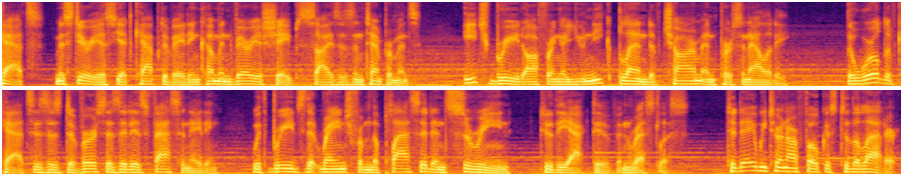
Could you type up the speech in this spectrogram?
Cats, mysterious yet captivating, come in various shapes, sizes, and temperaments, each breed offering a unique blend of charm and personality. The world of cats is as diverse as it is fascinating, with breeds that range from the placid and serene to the active and restless. Today we turn our focus to the latter,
